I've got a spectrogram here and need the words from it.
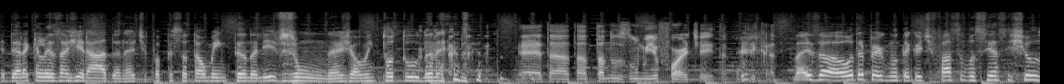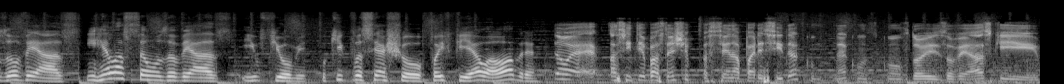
E deram aquela exagerada, né? Tipo, a pessoa tá aumentando ali, zoom, né? Já aumentou tudo, né? é, tá, tá, tá no zoom meio forte aí, tá complicado. Mas, ó, outra pergunta que eu te faço, você assistiu os OVAs. Em relação aos OVAs e o filme, o que você achou? Foi fiel à obra? Não, é, assim, tem bastante cena parecida com, né, com, com os dois OVAs que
